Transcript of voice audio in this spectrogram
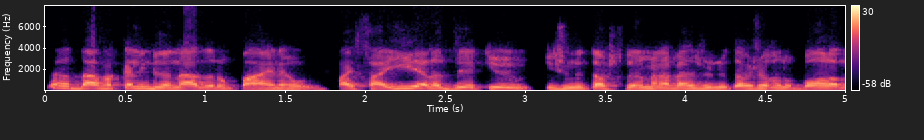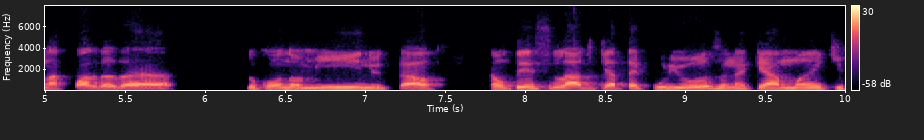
dava aquela enganada no pai, né? O pai saía, ela dizia que, que Juninho estava estudando, mas na verdade Juninho estava jogando bola na quadra da, do condomínio e tal. Então tem esse lado que é até curioso, né? Que é a mãe que,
